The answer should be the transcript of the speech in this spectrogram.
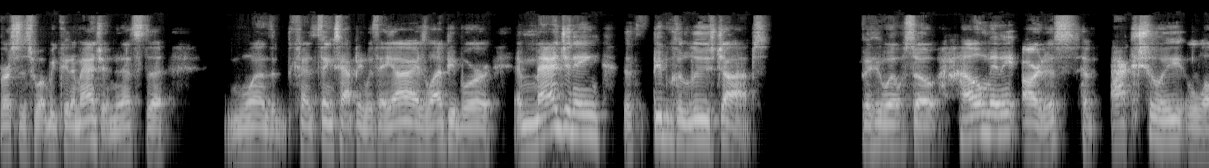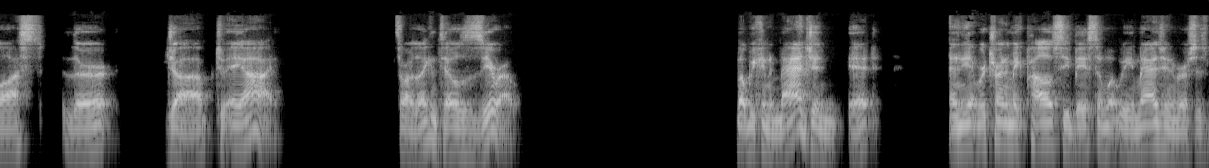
versus what we could imagine. And that's the one of the kind of things happening with AI is a lot of people are imagining that people could lose jobs. But well, so how many artists have actually lost their job to AI? As far as I can tell, zero. But we can imagine it and yet we're trying to make policy based on what we imagine versus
